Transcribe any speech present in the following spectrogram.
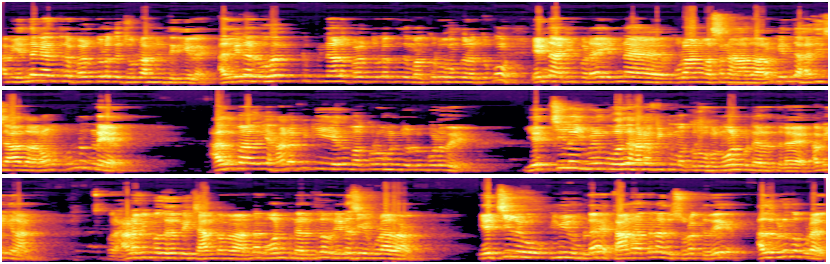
அப்ப எந்த நேரத்துல பல் துளக்க சொல்றாங்கன்னு தெரியல. அது என்ன லுகருக்கு பின்னால பல் துளக்குது மக்ரூஹுங்கிறதுக்கும் என்ன அடிப்படை என்ன குரான் வசன ஆதாரம் எந்த ஹதீஸ் ஆதாரம் ஒன்றும் கிடையாது. அது மாதிரி ஹனபிக்கு எது மக்ரூஹுன்னு சொல்லும் பொழுது எச்சிலை விழுங்குவது ஹனபிக்கு மக்ரூஹு நோன்பு நேரத்துல அப்படிங்கிறாங்க. ஒரு ஹனபி மதுகப்பை சார்ந்தவரா இருந்தால் நோன்பு நேரத்தில் அவர் என்ன செய்யக்கூடாதான்? எச்சில் உமிழும்ல தானாத்தானே அது சுரக்குது. அது விழுங்கக்கூடாது.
